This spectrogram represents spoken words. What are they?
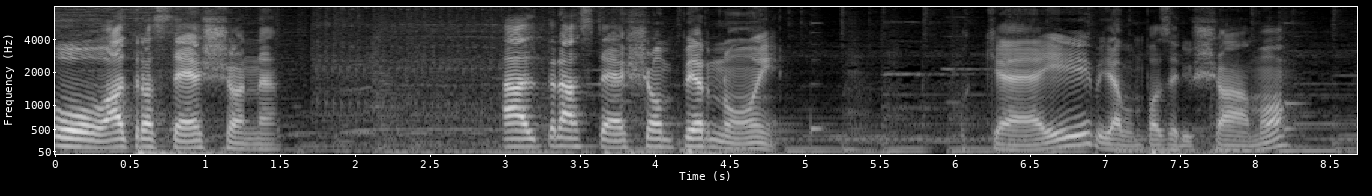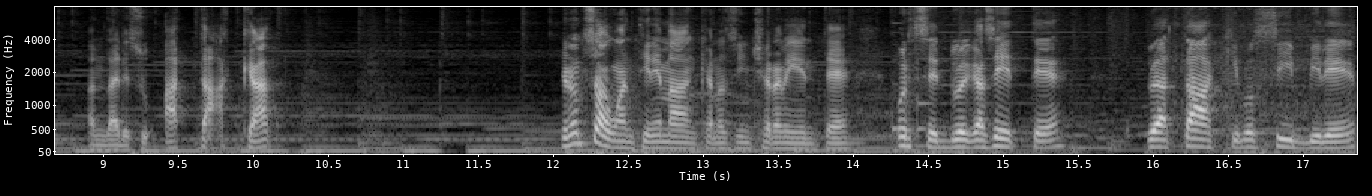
Oh, altra station. Altra station per noi. Ok, vediamo un po' se riusciamo. Andare su attacca. Che non so quanti ne mancano, sinceramente. Forse due casette? Due attacchi possibili?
